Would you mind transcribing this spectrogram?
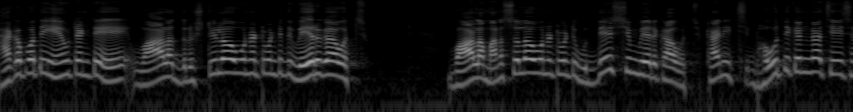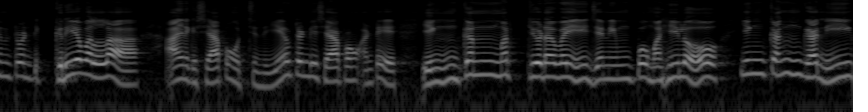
కాకపోతే ఏమిటంటే వాళ్ళ దృష్టిలో ఉన్నటువంటిది వేరు కావచ్చు వాళ్ళ మనసులో ఉన్నటువంటి ఉద్దేశ్యం వేరు కావచ్చు. కానీ భౌతికంగా చేసినటువంటి క్రియ వల్ల ఆయనకి శాపం వచ్చింది. ఏమిటండి శాపం? అంటే ఇంకన్మర్త్యుడవై జనింపు మహిలో ఇంకంగ నీ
